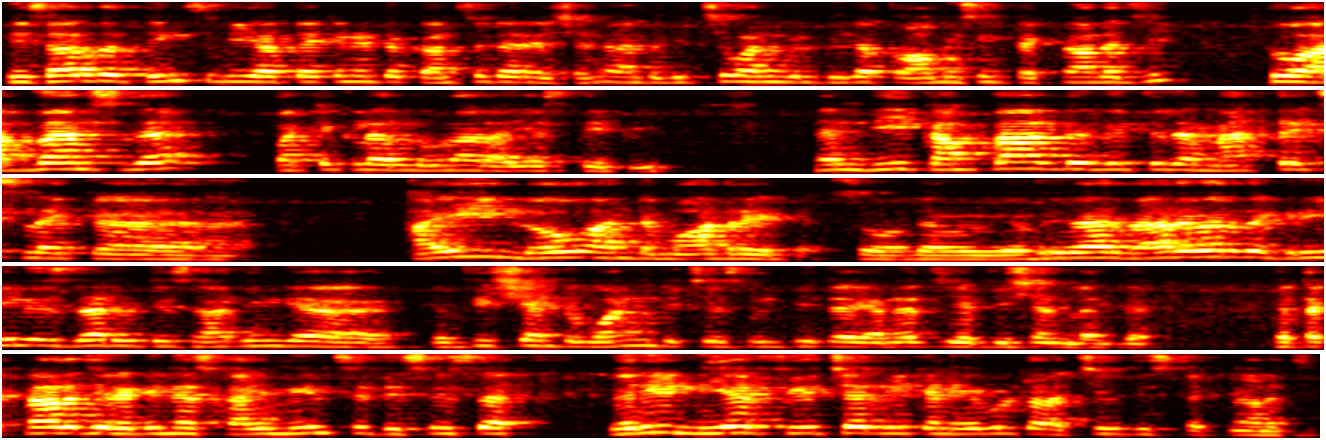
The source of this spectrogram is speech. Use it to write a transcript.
These are the things we have taken into consideration and which one will be the promising technology to advance the particular lunar ISPP. Then we compared with the matrix like uh, high, low, and moderate. So the, everywhere, wherever the green is there, it is having a efficient one, which is will be the energy efficient like that. The technology readiness high means this is a very near future we can able to achieve this technology.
